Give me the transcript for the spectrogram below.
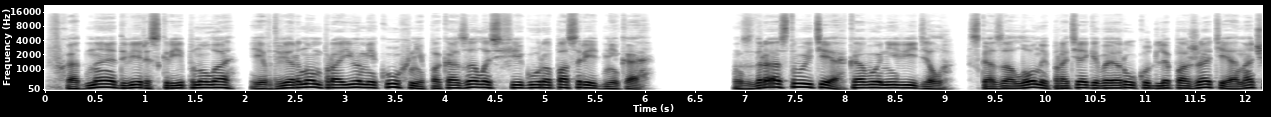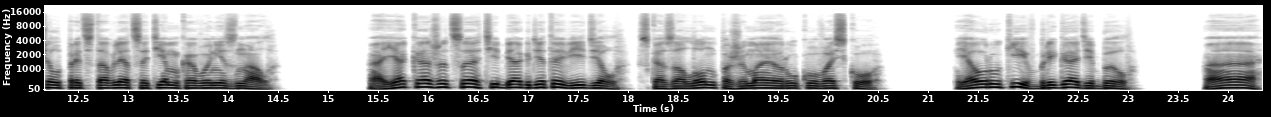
Входная дверь скрипнула, и в дверном проеме кухни показалась фигура посредника. «Здравствуйте, кого не видел», — сказал он и, протягивая руку для пожатия, начал представляться тем, кого не знал. «А я, кажется, тебя где-то видел», — сказал он, пожимая руку Ваську. «Я у руки в бригаде был». «А,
